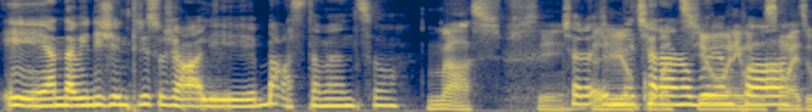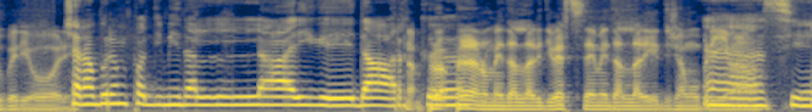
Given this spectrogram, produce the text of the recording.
e andavi nei centri sociali e basta, penso. Ma sì, C'era- e c'erano pure un po'-. C'era pure un po' di metallari dark. No, però, però erano metallari diversi dai metallari che diciamo prima. eh sì,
